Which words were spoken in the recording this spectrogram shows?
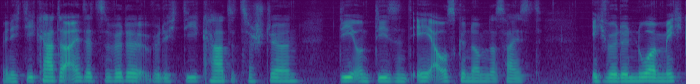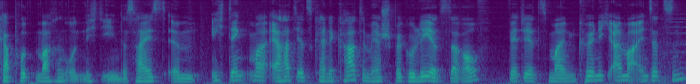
Wenn ich die Karte einsetzen würde, würde ich die Karte zerstören. Die und die sind eh ausgenommen. Das heißt, ich würde nur mich kaputt machen und nicht ihn. Das heißt, ähm, ich denke mal, er hat jetzt keine Karte mehr. Spekuliere jetzt darauf. Werde jetzt meinen König einmal einsetzen.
